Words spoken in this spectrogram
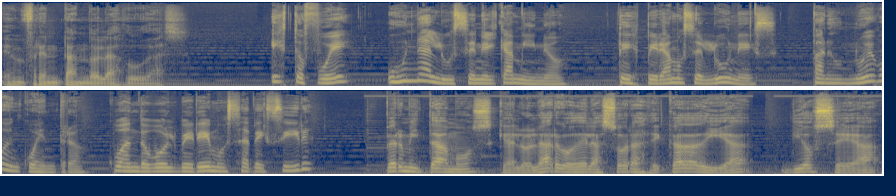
enfrentando las dudas. Esto fue Una Luz en el Camino. Te esperamos el lunes para un nuevo encuentro, cuando volveremos a decir... Permitamos que a lo largo de las horas de cada día Dios sea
